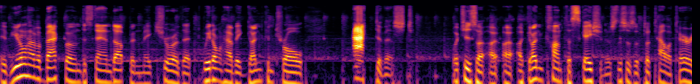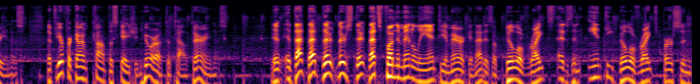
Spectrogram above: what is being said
if you don't have a backbone to stand up and make sure that we don't have a gun control activist, which is a, a, a gun confiscationist, this is a totalitarianist. If you're for gun confiscation, you're a totalitarianist. If, if that that there, there's there, that's fundamentally anti-American. That is a Bill of Rights. That is an anti-Bill of Rights person,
